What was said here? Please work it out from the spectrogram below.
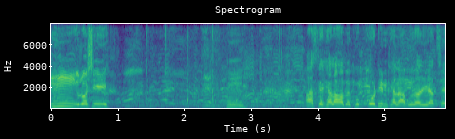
হুম, রশি। হুম। আজকে খেলা হবে খুব কঠিন খেলা, বোঝা যাচ্ছে।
